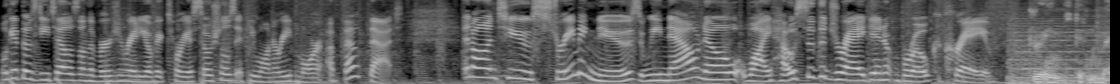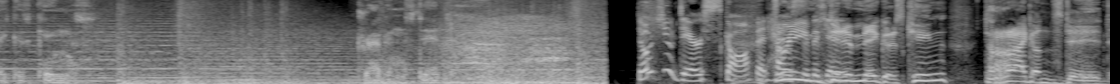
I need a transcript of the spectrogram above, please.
We'll get those details on the Virgin Radio Victoria socials if you want to read more about that. And on to streaming news. We now know why House of the Dragon broke Crave. Dreams didn't make us kings. Dragons did. Don't you dare scoff at House of the Game. make us king. Dragons did.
